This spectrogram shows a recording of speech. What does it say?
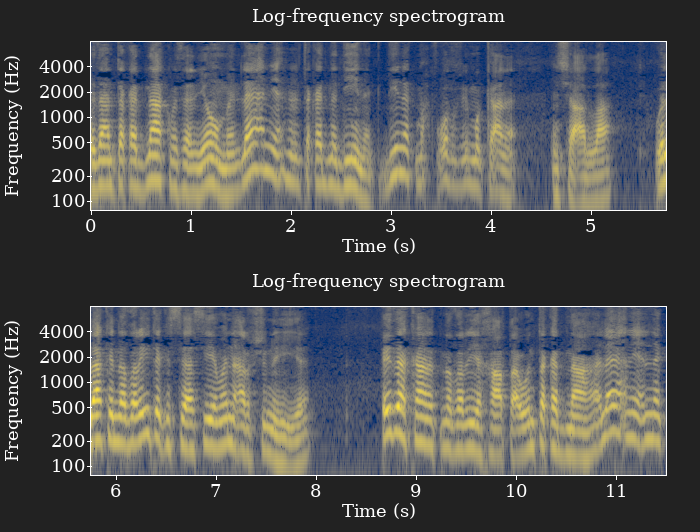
إذا انتقدناك مثلا يوما لا يعني إحنا انتقدنا دينك. دينك محفوظ في مكانه. إن شاء الله. ولكن نظريتك السياسية ما نعرف شنو هي. إذا كانت نظرية خاطئة وانتقدناها لا يعني أنك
